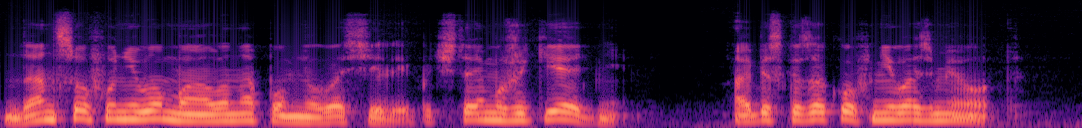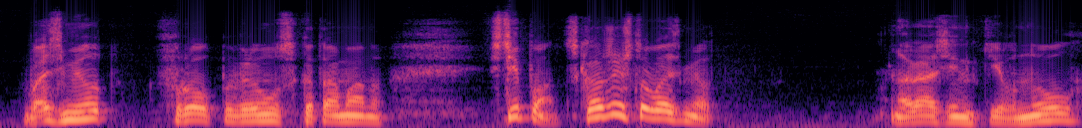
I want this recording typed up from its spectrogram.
«Донцов у него мало», — напомнил Василий. «Почитай, мужики одни, а без казаков не возьмет». «Возьмет?» — Фрол повернулся к атаману. «Степан, скажи, что возьмет». Разин кивнул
